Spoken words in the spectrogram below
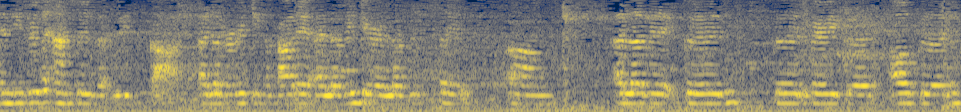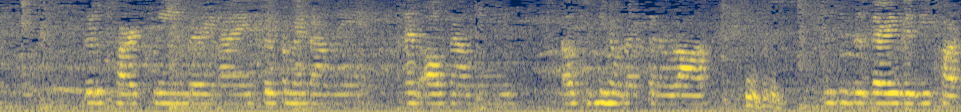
and these are the answers that we got. I love everything about it. I love it here. I love this place. Um, I love it. Good, good, very good, all good. Good park, clean, very nice. Good for my family and all families. El Sereno Rec Center rocks. This is a very busy park,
